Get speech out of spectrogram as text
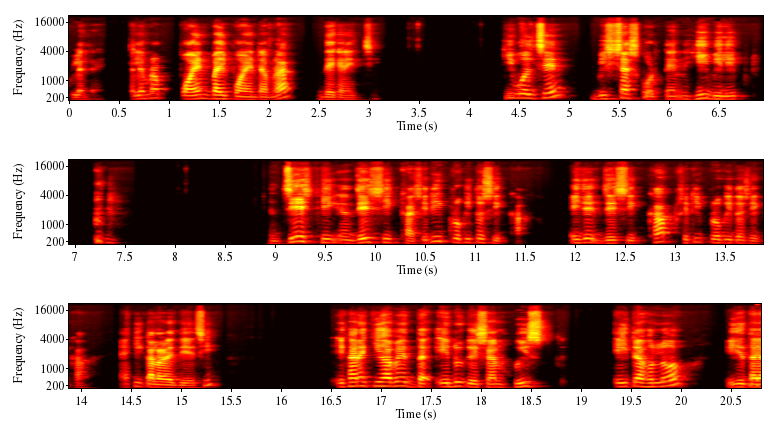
খুলে দেয়। তাহলে আমরা পয়েন্ট বাই পয়েন্ট আমরা দেখে নিচ্ছি। কি বলছে? বিশ্বাস করতেন হি বিলিভ যে যে শিক্ষা সেটি প্রকৃত শিক্ষা। এই যে যে শিক্ষা সেটি প্রকৃত শিক্ষা। একই কালারে দিয়েছি। এখানে কি হবে? দ্য এডুকেশন হুইস এইটা হলো, এই যে দ্য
